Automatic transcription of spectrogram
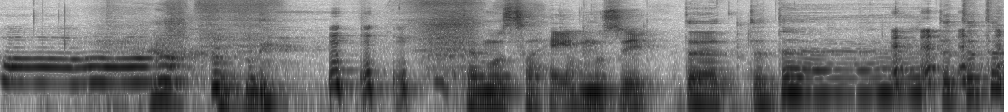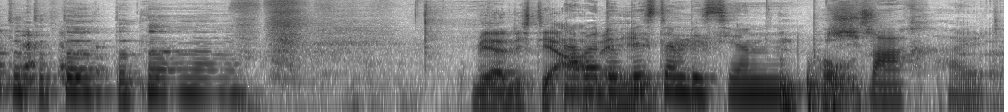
Oh. Dann muss so Hey-Musik. Während ich die Arme Aber du bist ein bisschen schwach halt.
